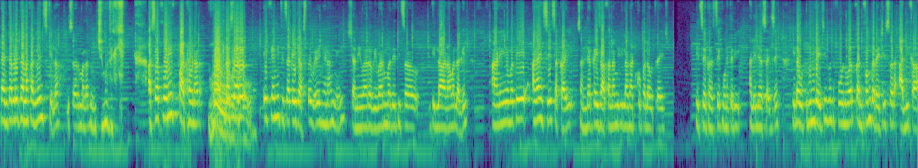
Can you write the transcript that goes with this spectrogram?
त्यांच्याकडे त्यांना कन्व्हिन्स केलं की सर मला तुमची मुलगी असं कोणी पाठवणार? हो, म्हटलं सर हो. एक मी तिचा काही जास्त वेळ घेणार नाही. शनिवार रविवारमध्ये तिचं तिला आणावं लागेल. आणि मग ते आणायचे सकाळी. संध्याकाळी जाताना मी तिला घाटकोपाला उतरायची. तिचे घरचे कोणीतरी आलेले असायचे तिला उतरून द्यायची मग फोनवर कन्फर्म करायची सर आली का?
